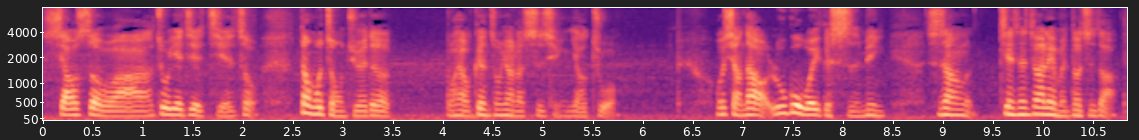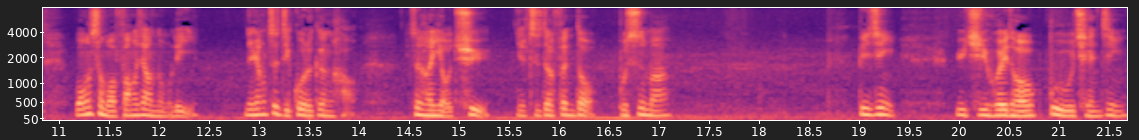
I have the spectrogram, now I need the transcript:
销售啊、做业绩的节奏。但我总觉得我还有更重要的事情要做。我想到，如果我有个使命，是让健身教练们都知道往什么方向努力，能让自己过得更好，这很有趣，也值得奋斗，不是吗？毕竟，与其回头，不如前进。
